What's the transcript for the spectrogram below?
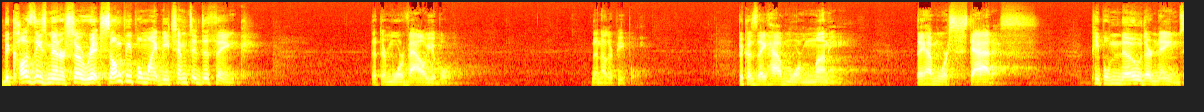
Because these men are so rich, some people might be tempted to think that they're more valuable than other people because they have more money, they have more status. People know their names.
